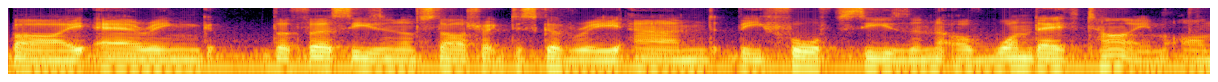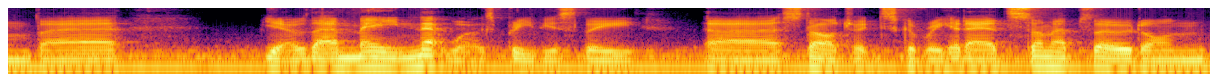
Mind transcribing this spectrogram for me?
by airing the first season of Star Trek Discovery and the fourth season of One Day at a Time on their, you know, their main networks. Previously, uh, Star Trek Discovery had aired some episode on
